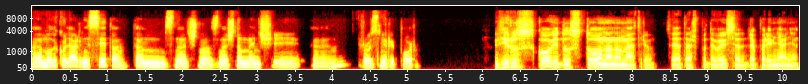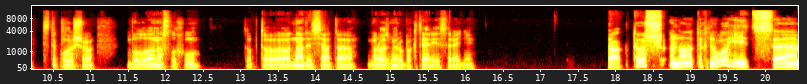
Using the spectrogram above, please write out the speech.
е, молекулярні сита, там значно значно менші е, розміри пор. Вірус ковіду 100 нанометрів. Це я теж подивився для порівняння з такого, що було на слуху, тобто одна десята розміру бактерії середньої. Так, тож нанотехнології це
